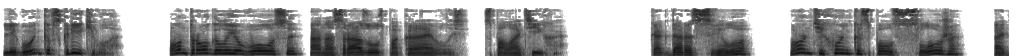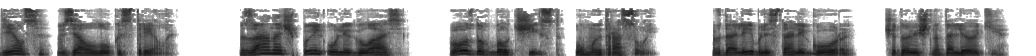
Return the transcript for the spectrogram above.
легонько вскрикивала. Он трогал ее волосы, она сразу успокаивалась, спала тихо. Когда рассвело, он тихонько сполз с ложа, оделся, взял лук и стрелы. За ночь пыль улеглась, воздух был чист, умыт росой. Вдали блистали горы, чудовищно далекие,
